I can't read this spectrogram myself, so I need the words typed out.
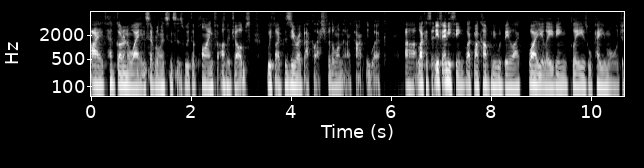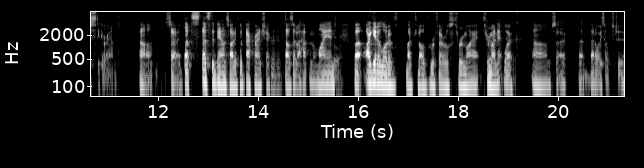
I have gotten away in several instances with applying for other jobs with like zero backlash for the one that I currently work. Uh, like I said, if anything, like my company would be like, "Why are you leaving? Please, we'll pay you more. Just stick around." Um, so that's that's the downside if a background check Mhm. does ever happen on my end Cool. but I get a lot of like job referrals through my through my right. network. Um, so that that always helps too.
